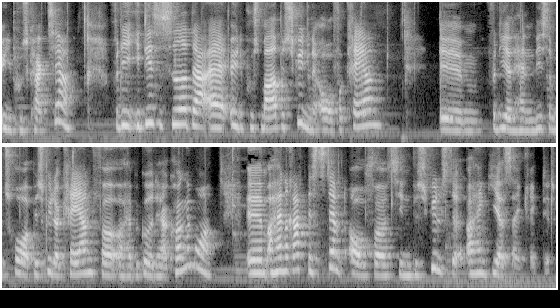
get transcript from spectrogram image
Ødipus karakter. Fordi i disse sider, der er Ødipus meget beskyldende over for krægeren. Øhm, fordi at han ligesom tror, beskylder kræeren for at have begået det her kongemor. Øhm, og han er ret bestemt over for sin beskyldelse, og han giver sig ikke rigtigt.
